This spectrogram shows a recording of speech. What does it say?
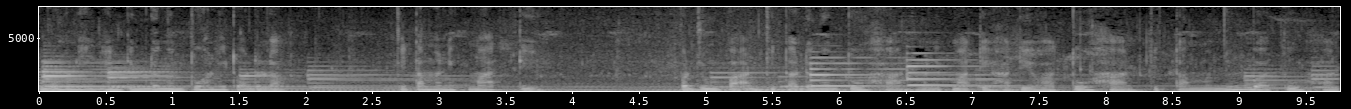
Hubungan yang intim dengan Tuhan itu adalah kita menikmati perjumpaan kita dengan Tuhan menikmati hadirat Tuhan kita menyembah Tuhan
